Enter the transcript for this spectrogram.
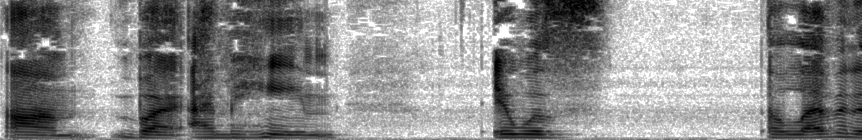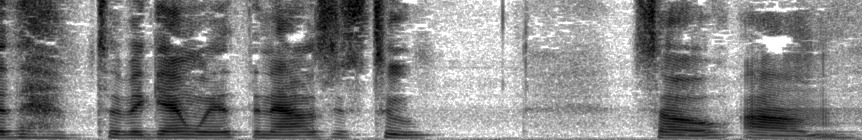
Um, but I mean, it was 11 of them to begin with, and now it's just two. So, um,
